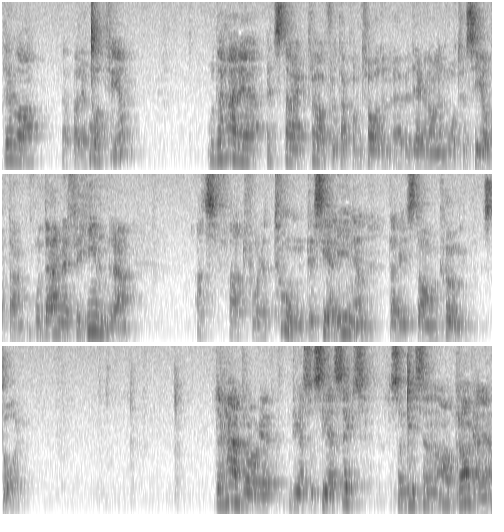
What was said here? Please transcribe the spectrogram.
det var löpare H3 och det här är ett starkt drag för att ta kontrollen över diagonalen H3 C8 och därmed förhindra att svart får ett torn till C-linjen där vit dam kung står. Det här draget, D och C6, som visar en avdragare,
